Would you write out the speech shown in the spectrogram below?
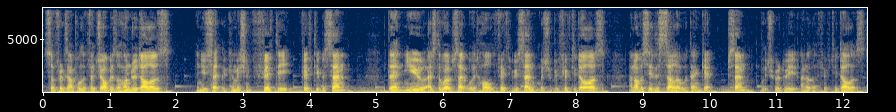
So for example, if a job is $100 and you set the commission for 50, 50%, then you as the website would hold 50%, which would be $50, and obviously the seller would then get percent, which would be another $50.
